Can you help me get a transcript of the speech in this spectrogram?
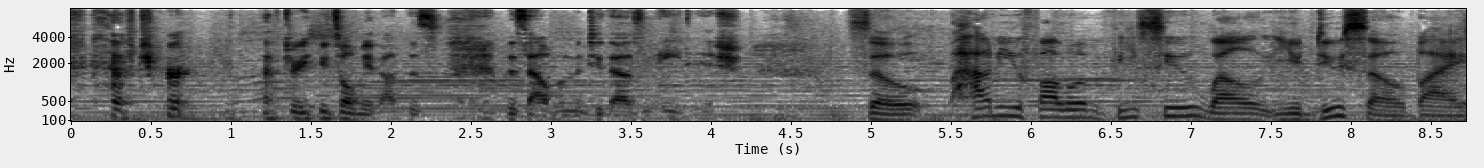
after after you told me about this this album in 2008 ish. So, how do you follow up Vheissu? Well, you do so by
